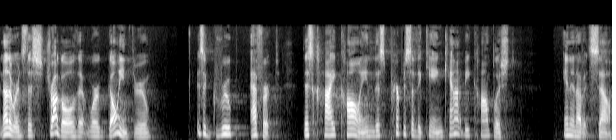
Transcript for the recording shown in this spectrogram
In other words, the struggle that we're going through is a group effort. this high calling, this purpose of the king, cannot be accomplished in and of itself.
